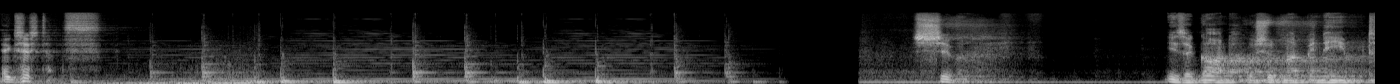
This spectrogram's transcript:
existence. Shiva is a god who should not be named.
